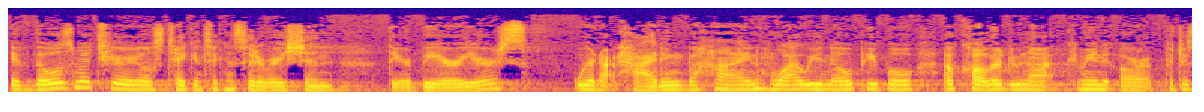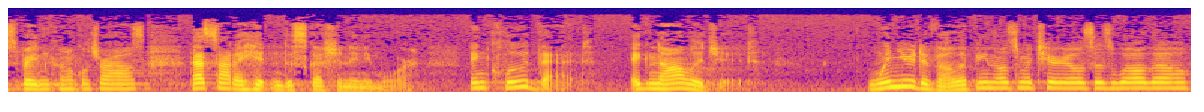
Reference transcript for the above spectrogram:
If those materials take into consideration their barriers, we're not hiding behind why we know people of color do not communi- or participate in clinical trials. That's not a hidden discussion anymore. Include that, acknowledge it, when you're developing those materials as well, though,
